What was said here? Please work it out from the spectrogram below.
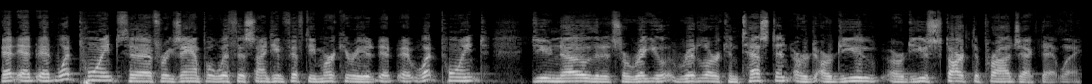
At at, at what point, uh, for example, with this 1950 Mercury, at, at, at, what point do you know that it's a regular Ridler contestant, or or do you or do you start the project that way?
